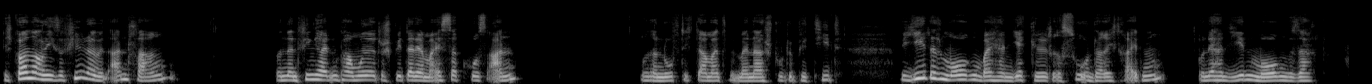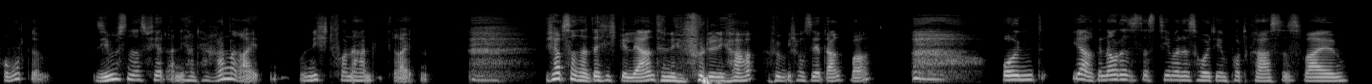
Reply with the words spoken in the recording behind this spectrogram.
ich konnte auch nicht so viel damit anfangen. Und dann fing halt ein paar Monate später der Meisterkurs an. Und dann durfte ich damals mit meiner Stute Petit jeden Morgen bei Herrn Jeckel Dressurunterricht reiten. Und er hat jeden Morgen gesagt, Frau Wutke, Sie müssen das Pferd an die Hand heranreiten und nicht von der Hand wegreiten. Ich habe es dann tatsächlich gelernt in dem Vierteljahr, dafür bin ich auch sehr dankbar. Und ja, genau das ist das Thema des heutigen Podcastes, weil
